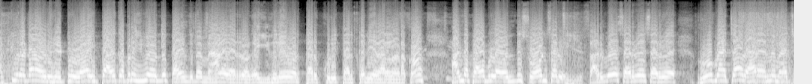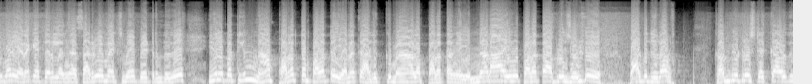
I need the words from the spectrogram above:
அக்யூரேட்டாக ஒரு ஹெட்டு விடும் இப்போ அதுக்கப்புறம் இவன் வந்து பயந்து போய் மேலே ஏறுவாங்க. இதுலேயும் ஒரு தற்குறி தர்த்தனியாக வேலை நடக்கும். அந்த பைப்பில் வந்து சோன் சர்வே சர்வே சர்வே சர்வே ரூ மேட்சா வேறு என்ன மேட்ச் போல எனக்கே தெரிலங்க சர்வே மேட்ச்சுமே போயிட்டு இருந்தது இதில் பார்த்தீங்கன்னா நான் பதட்டம் பதட்டம். எனக்கு அதுக்கு மேலே பதட்டங்க. என்னடா இது பதட்டம் அப்படின்னு சொல்லிட்டு பார்த்துட்டு தான் கம்ப்யூட்டரும் ஸ்டக் ஆகுது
